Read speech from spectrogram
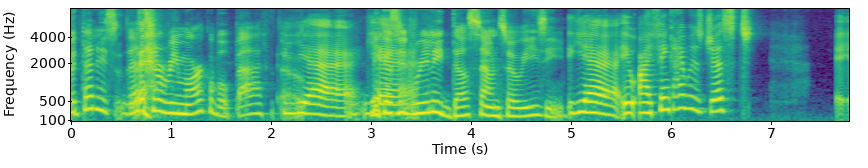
But that is that's a remarkable path, though. Yeah, yeah. Because it really does sound so easy. Yeah, it, I think I was just eh,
